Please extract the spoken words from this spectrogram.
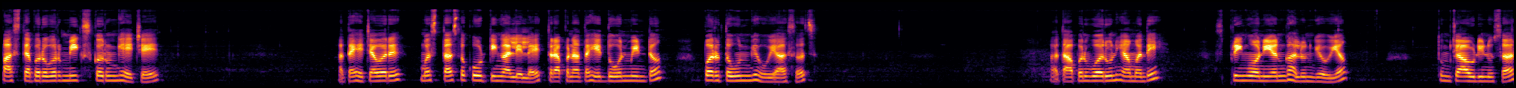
पास्त्याबरोबर मिक्स करून घ्यायचे आहेत. आता ह्याच्यावर मस्त असं कोटिंग आलेलं आहे. तर आपण आता हे दोन मिनटं परतवून घेऊया असंच. आता आपण वरून ह्यामध्ये स्प्रिंग ऑनियन घालून घेऊया. तुमच्या आवडीनुसार.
